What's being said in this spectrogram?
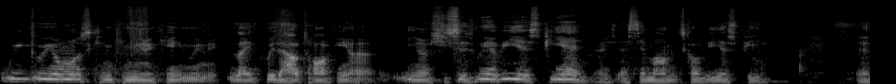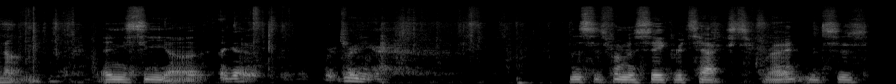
we, we almost can communicate when, like without talking. Uh, you know, she says we have ESPN. I, I said, Mom, it's called ESP. And um, and you see, uh, I got it. It's right here. This is from the sacred text, right? This is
